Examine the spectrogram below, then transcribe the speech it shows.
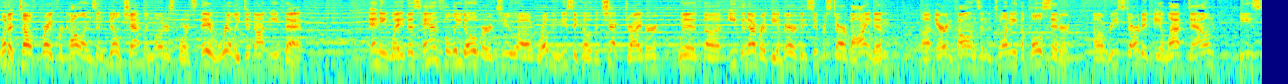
What a tough break for Collins and Bill Chapman Motorsports. They really did not need that. Anyway, this hands the lead over to uh, Roman Musico, the Czech driver, with uh, Ethan Everett, the American superstar, behind him. Uh, Aaron Collins in the 20, the pole sitter, uh, restarted a lap down. He's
